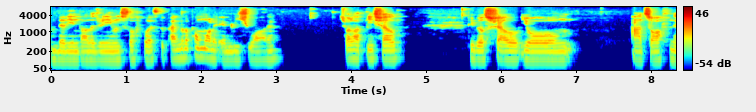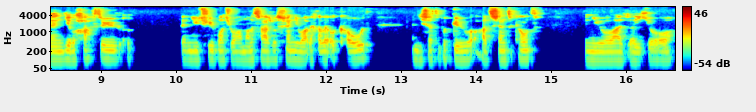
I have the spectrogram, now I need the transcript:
a million dollar dream and stuff, but it's dependent upon what niche you are in. So a lot of these sell, they will sell your ads off, and then you'll have to then YouTube, once you are monetized, will send you out like a little code and you set up a Google AdSense account. and you will add like your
